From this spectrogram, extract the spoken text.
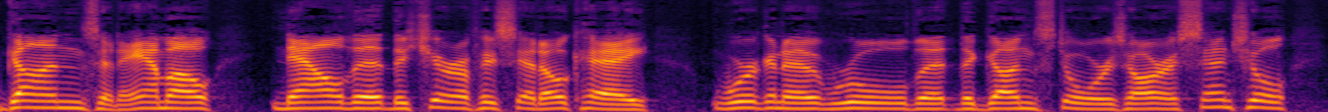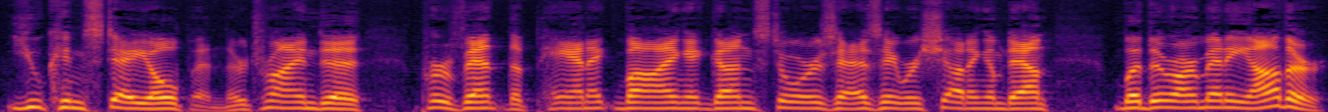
guns and ammo. Now the, the sheriff has said, okay, we're going to rule that the gun stores are essential. You can stay open. They're trying to prevent the panic buying at gun stores as they were shutting them down. But there are many other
